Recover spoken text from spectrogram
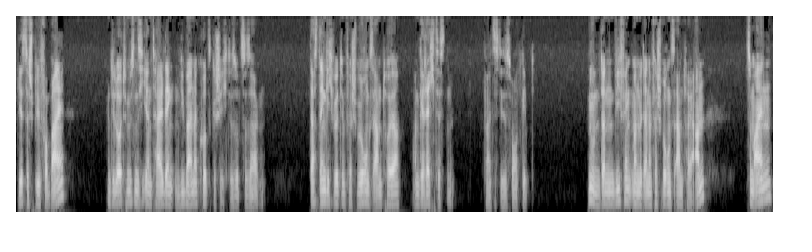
hier ist das Spiel vorbei und die Leute müssen sich ihren Teil denken, wie bei einer Kurzgeschichte sozusagen. Das, denke ich, wird dem Verschwörungsabenteuer am gerechtesten, falls es dieses Wort gibt. Nun, dann wie fängt man mit einem Verschwörungsabenteuer an? Zum einen,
